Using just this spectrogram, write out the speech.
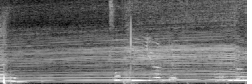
Yani çok iyi yerde. Mobil oyun serisi. İyi oyun, hoş. Bugün bu sonucu videosu 200 abone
